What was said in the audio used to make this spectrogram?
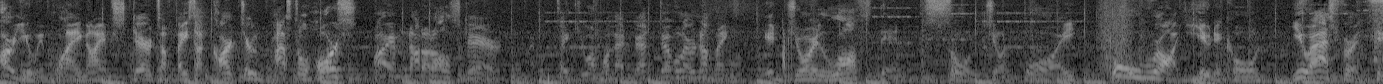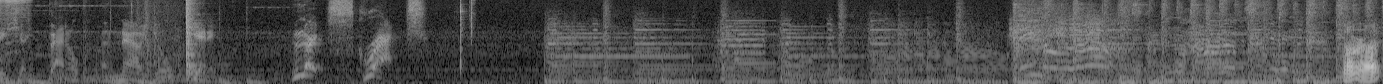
Are you implying I am scared to face a cartoon pastel horse? I am not at all scared. Take you up on that bet, devil or nothing. Enjoy loss then, soldier boy. All right, unicorn. You asked for a DJ battle, and now you'll get it. Let's scratch! All right.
